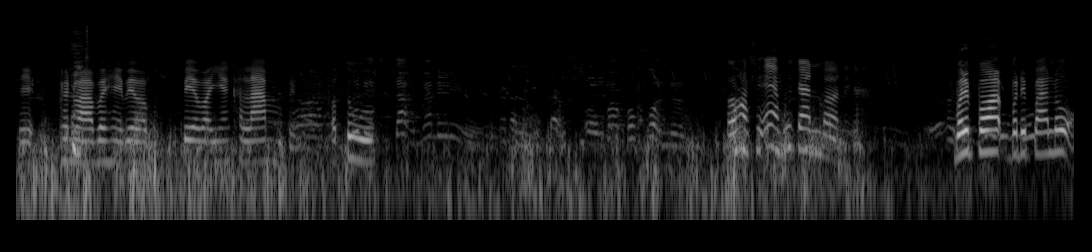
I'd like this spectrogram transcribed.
เด้เพิ่นว่าไปให้เบลว่าเบลว่ายังขลามเป็นประตูตั้งแม่นี่ออกมาบอกก่อนเนอะเออหักสิแอบคือกันบ่นี่กะบ่ได้ปอบ่ได้ปลาโล่ง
